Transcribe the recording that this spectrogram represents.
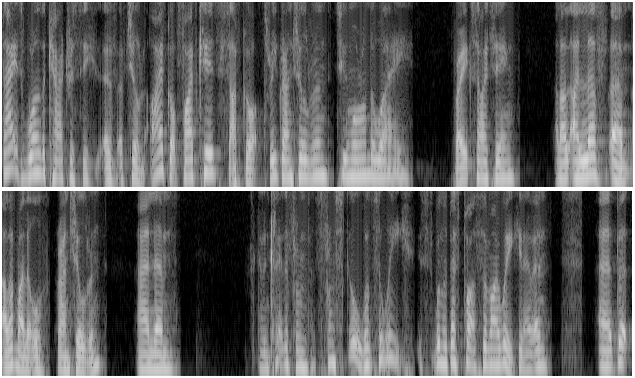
that is one of the characteristics of, of children. I've got five kids. I've got three grandchildren, two more on the way. Very exciting. And I, I love um, I love my little grandchildren. And um, I go and collect them from from school once a week. It's one of the best parts of my week, you know. And uh, but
